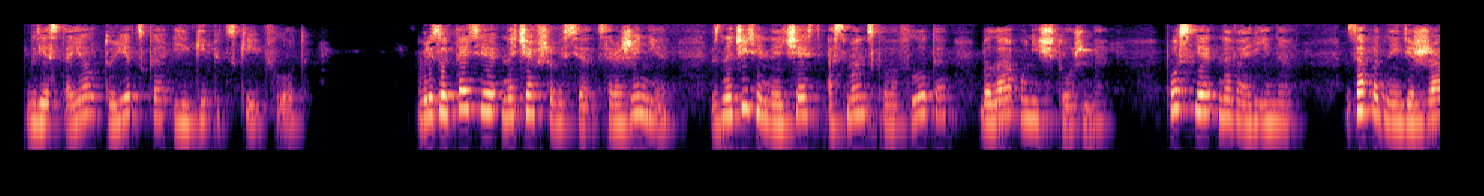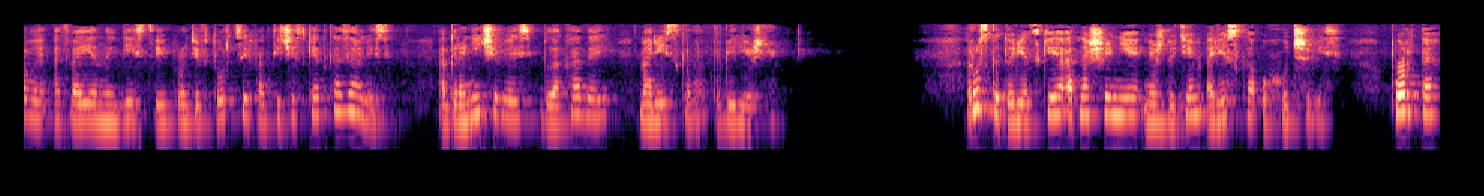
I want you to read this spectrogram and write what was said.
где стоял турецко-египетский флот. В результате начавшегося сражения значительная часть османского флота была уничтожена. После Наварина западные державы от военных действий против Турции фактически отказались, ограничиваясь блокадой Марийского побережья. Русско-турецкие отношения, между тем, резко ухудшились. Порта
